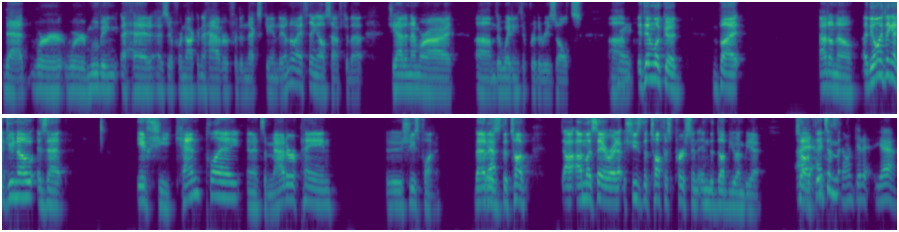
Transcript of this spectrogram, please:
that we're we're moving ahead as if we're not going to have her for the next game. They don't know anything else after that. She had an mri um, they're waiting for the results. Um, right. It didn't look good, but I don't know. Uh, the only thing I do know is that if she can play and it's a matter of pain, uh, she's playing. That yeah. is the tough. I, am gonna say it right now. She's the toughest person in the WNBA. So I, if it's I a, don't get it. Yeah.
